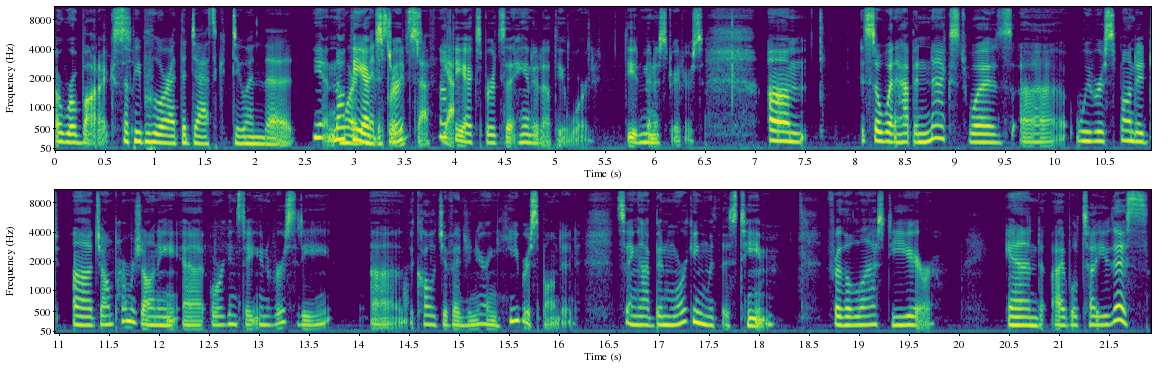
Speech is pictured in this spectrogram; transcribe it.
a robotics. so people who are at the desk doing the yeah, not the administrative experts, stuff. not yeah. the experts that handed out the award, the administrators. Um, so what happened next was uh, we responded. Uh, John Parmigiani at Oregon State University, uh, the College of Engineering, he responded saying, "I've been working with this team for the last year, and I will tell you this:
